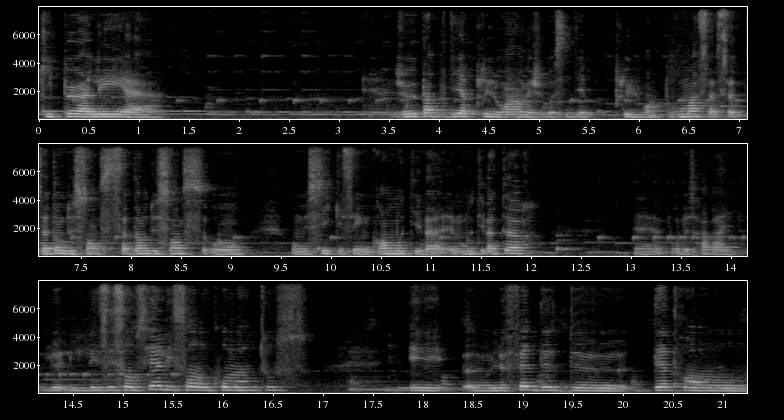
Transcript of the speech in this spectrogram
qui peut aller euh, je ne veux pas dire plus loin mais je veux aussi dire plus loin. Pour moi ça, donne du sens, ça donne du sens aux musiques et c'est un grand motiva- motivateur euh, pour le travail. Le- les essentiels, ils sont en commun tous. Et euh, le fait d'être en,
